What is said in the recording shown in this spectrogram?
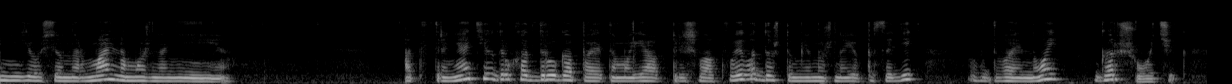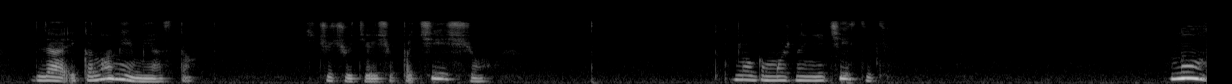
нее все нормально, можно не отстранять ее друг от друга, поэтому я пришла к выводу, что мне нужно ее посадить в двойной горшочек для экономии места. Чуть-чуть я еще почищу. Тут много можно не чистить. Ну,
